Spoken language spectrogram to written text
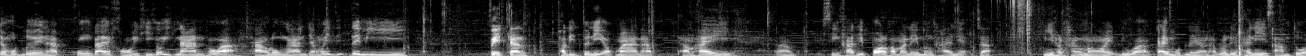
จะหมดเลยนะครับ คงได้ของอีกทีก็อีกนาน เพราะว่าทางโรงงานยังไม่ได้มีเฟสการผลิตตัวนี้ออกมานะครับทำให้สินค้าที่ป้อนเข้ามาในเมืองไทยเนี่ยจะมีค่อนข้างน้อย หรือว่าใกล้หมดแล้วนะครับเราเหลือแค่นี้ 3 ตัว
